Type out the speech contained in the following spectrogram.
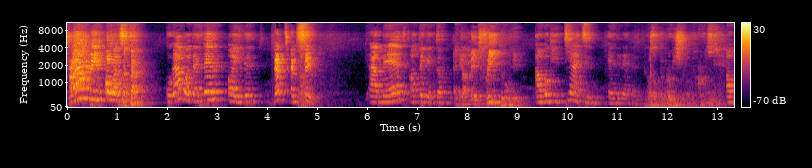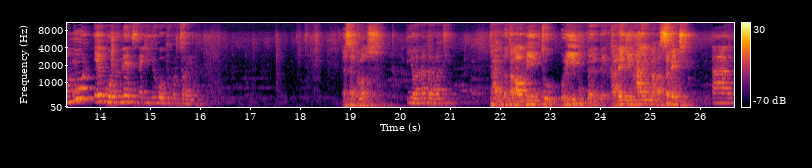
jehova nebo sobet ko kiborgei en kimnotet triumphing over Satan, kokakoterter oindet death, and sin, a meet ak tekekto and you are made free through him. Ako kitiachin en inendet because of the provision of the cross. amun en konunet nekikikon kimurtoyo As I close, yonotoroti time will not allow me to read the, the Canadian hymn number 70. Ah,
